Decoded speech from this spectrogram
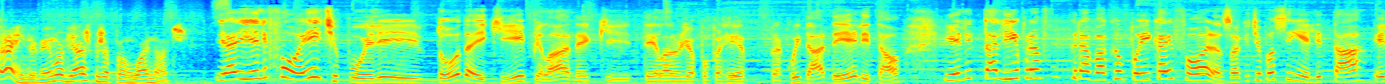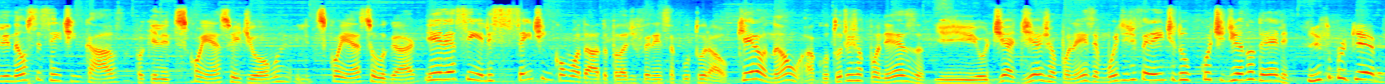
É, ainda ganhou uma viagem pro Japão, why not? E aí ele foi, tipo, ele. toda a equipe lá, né, que tem lá no Japão pra, pra cuidar dele e tal. E ele tá ali pra gravar a campanha e cair fora. Só que, tipo assim, ele tá. Ele não se sente em casa, porque ele desconhece o idioma, ele desconhece o lugar. E ele, assim, ele se sente incomodado pela diferença cultural. Queira ou não, a cultura japonesa e o dia a dia japonês é muito diferente do cotidiano dele. Isso porque,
